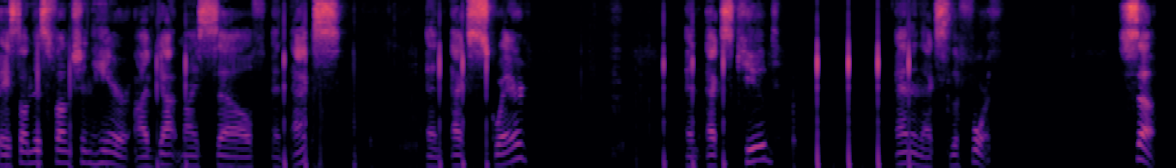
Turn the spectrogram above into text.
based on this function here, I've got myself an x, an x squared, an x cubed, and an x to the fourth. So,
